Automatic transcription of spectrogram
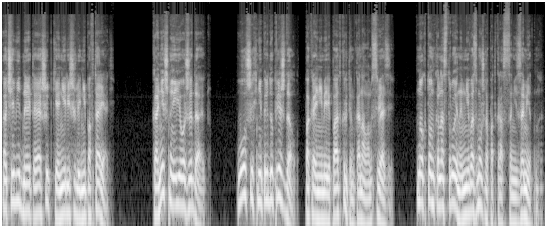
Очевидно, этой ошибки они решили не повторять. Конечно, ее ожидают. Волш их не предупреждал, по крайней мере по открытым каналам связи. но к тонко настроенным невозможно подкрасться незаметно.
